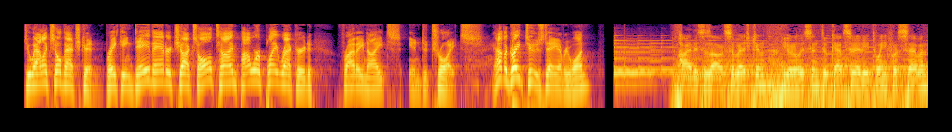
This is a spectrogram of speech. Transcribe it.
to Alex Ovechkin, breaking Dave Andreychuk's all time power play record Friday night in Detroit. Have a great Tuesday, everyone. Hi, this is Alex Ovechkin. You're listening to Caps Radio 24 7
